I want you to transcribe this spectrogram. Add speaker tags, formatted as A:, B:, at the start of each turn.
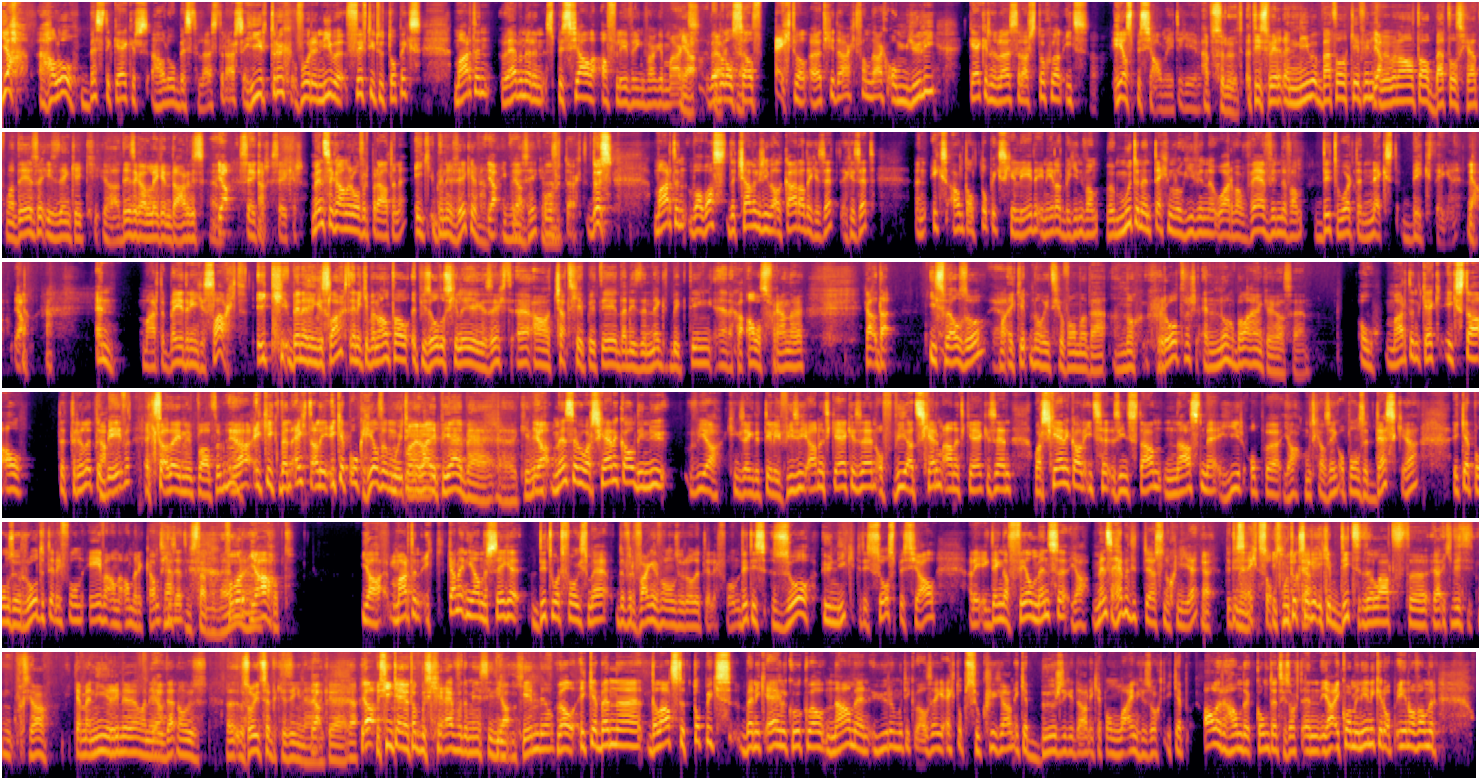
A: Ja, hallo beste kijkers, hallo beste luisteraars. Hier terug voor een nieuwe 52 Topics. Maarten, we hebben er een speciale aflevering van gemaakt.
B: Ja,
A: we hebben
B: ja,
A: onszelf echt wel uitgedaagd vandaag om jullie, kijkers en luisteraars, toch wel iets heel speciaal mee te geven.
B: Absoluut. Het is weer een nieuwe battle, Kevin. We hebben een aantal battles gehad, maar deze is denk ik... Ja, deze gaat legendarisch.
A: Ja, zeker. zeker. Mensen gaan erover praten. Hè?
B: Ik ben er zeker van.
A: Ja,
B: ik ben er zeker van.
A: overtuigd. Dus, Maarten, wat was de challenge die we elkaar hadden gezet? gezet? Een x-aantal topics geleden, in heel het begin van we moeten een technologie vinden waarvan wij vinden van dit wordt de next big thing. Hè?
B: Ja.
A: Ja. En, Maarten, ben je erin geslaagd?
B: Ik ben erin geslaagd en ik heb een aantal episodes geleden gezegd ah, ChatGPT, dat is de next big thing, eh, dat gaat alles veranderen. Ja, dat is wel zo,
A: Ja.
B: maar ik heb nog iets gevonden dat nog groter en nog belangrijker gaat zijn.
A: Oh, Maarten, kijk, ik sta al te trillen, te
B: Ja.
A: beven.
B: Ik zou dat in uw plaats ook doen.
A: Ja, ik, ik ben echt... Allee, ik heb ook heel veel moeite
B: Maar
A: gedaan.
B: waar heb jij bij, eh Kevin?
A: Ja, mensen hebben waarschijnlijk al die nu via ik ging zeggen, de televisie aan het kijken zijn of via het scherm aan het kijken zijn, waarschijnlijk al iets zien staan naast mij hier op, eh, ja, ik moet gaan zeggen, op onze desk. Ja. Ik heb onze rode telefoon even aan de andere kant
B: Ja,
A: gezet.
B: die staat bij mij.
A: Voor- ja.
B: klopt.
A: Ja, Maarten, ik kan het niet anders zeggen. Dit wordt volgens mij de vervanger van onze rode telefoon. Dit is zo uniek, dit is zo speciaal. Allee, ik denk dat veel mensen... Ja, mensen hebben dit thuis nog niet. Hè.
B: Ja,
A: Dit is
B: nee.
A: echt zot.
B: Ik moet ook
A: Ja.
B: zeggen, ik heb dit de laatste... Ja, ik, dit, ja, kan me niet herinneren wanneer ik dat nog eens... eh, zoiets heb ik gezien eigenlijk. Ja. Ja.
A: Ja.
B: Misschien kan je het ook beschrijven voor de mensen die geen beeld...
A: Wel, ik ben eh, de laatste topics ben ik eigenlijk ook wel na mijn uren, moet ik wel zeggen, echt op zoek gegaan. Ik heb beurzen gedaan, ik heb online gezocht, ik heb allerhande content gezocht. En ja, ik kwam in één keer op een of ander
